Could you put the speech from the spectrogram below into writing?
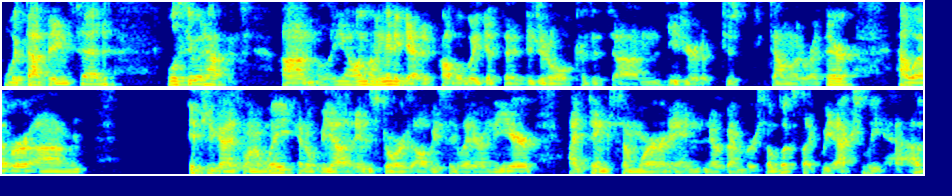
With that being said, we'll see what happens. Um, you know, I'm, I'm going to get it. Probably get the digital because it's um, easier to just download it right there. However, um, if you guys want to wait, it'll be out in stores obviously later in the year. I think somewhere in November. So it looks like we actually have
